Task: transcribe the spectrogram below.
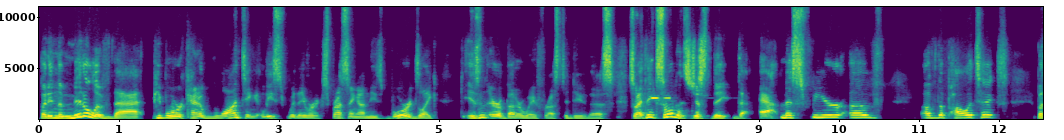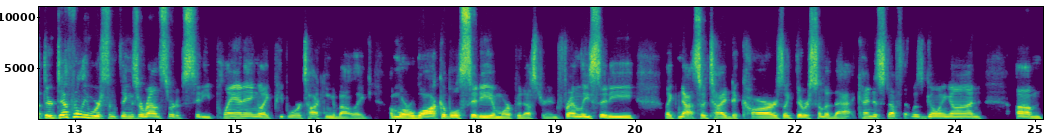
but in the middle of that people were kind of wanting at least where they were expressing on these boards like isn't there a better way for us to do this so i think some of it's just the the atmosphere of of the politics but there definitely were some things around sort of city planning like people were talking about like a more walkable city a more pedestrian friendly city like not so tied to cars like there was some of that kind of stuff that was going on Um,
